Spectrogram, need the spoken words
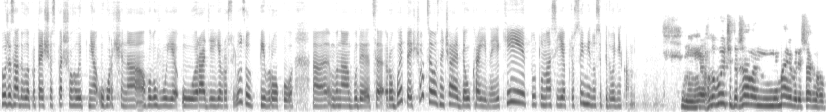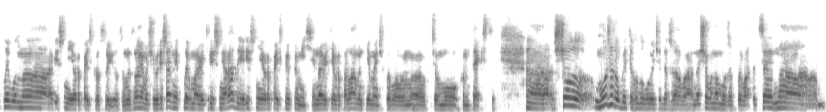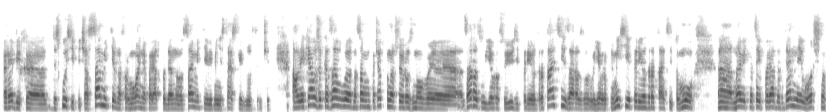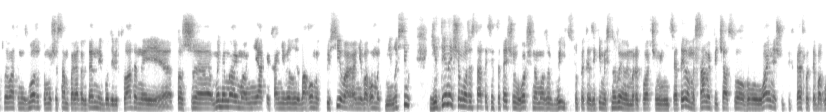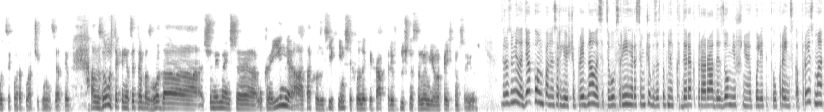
Ви вже згадували про те, що з 1 липня Угорщина головує у Раді Євросоюзу. Півроку е, вона буде це робити. Що це означає для України? Які тут у нас є плюси, мінуси, підводні камені? Головуюча держава не має вирішального впливу на рішення Європейського союзу. Ми знаємо, що вирішальний вплив мають рішення ради і рішення Європейської комісії. Навіть європарламент є менш впливовим е, в цьому контексті. Е, Що може робити головуюча держава? На що вона може впливати? Це на перебіг е, дискусій під час самітів, на формування порядку денного самітів і міністерських зустрічей. Але як я вже казав на самому початку нашої розмови, зараз у Євросоюзі період ротації, зараз у Єврокомісії період ротації. Тому е, навіть на цей порядок денний Угорщина впливати не зможе, тому що сам порядок денний буде відкладений. Е, Тож е, ми не маємо ніяких ані вагомих плюсів, ані вагомих мінусів. Єдине, що може статися, це те, що Угорщина може виступити з якимись новими миротворчими ініціативами саме під час свого головування, щоб підкреслити вагу цих миротворчих ініціатив. Але знову ж таки на це треба згода щонайменше України, а також усіх інших великих акторів, включно самим Європейським Союзом. Зрозуміло. Дякую вам, пане Сергію, що приєдналися. Це був Сергій Герасимчук, заступник директора Ради зовнішньої політики Українська призма.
